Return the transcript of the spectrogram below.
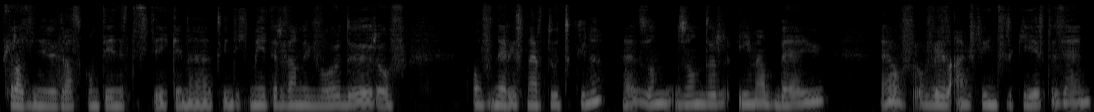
glas in uw glascontainer te steken uh, eh, 20 meter van uw voordeur of, of nergens naartoe te kunnen hè, zonder iemand bij u of, of heel angstig in het verkeer te zijn.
